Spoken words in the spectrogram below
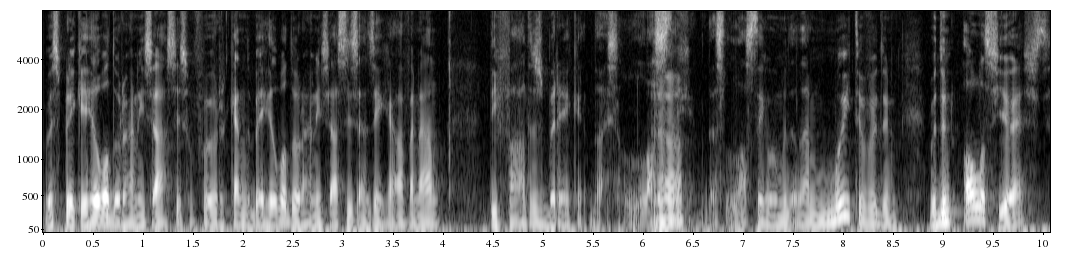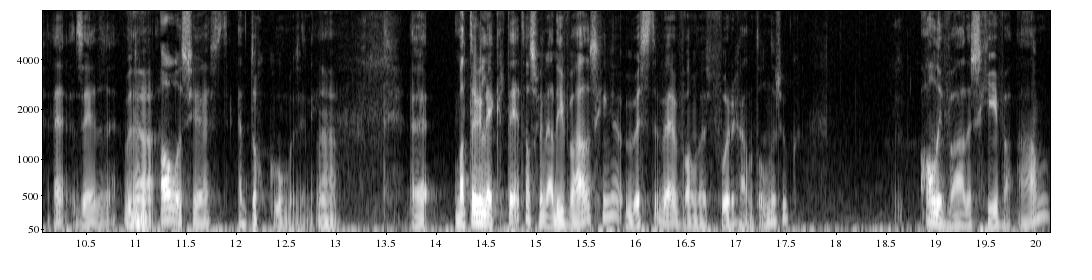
we spreken heel wat organisaties, of we herkenden bij heel wat organisaties en zij gaven aan, die vaders bereiken, dat is lastig. Ja. Dat is lastig, we moeten daar moeite voor doen. We doen alles juist, hè, zeiden ze. We Ja. doen alles juist en toch komen ze niet. ja, Eh, maar tegelijkertijd, als we naar die vaders gingen, wisten wij van het voorgaand onderzoek, al die vaders geven aan,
